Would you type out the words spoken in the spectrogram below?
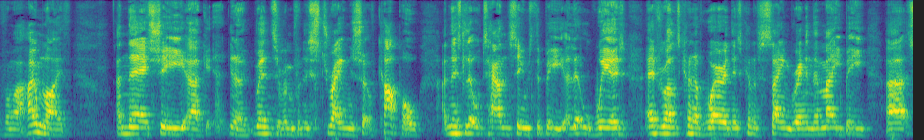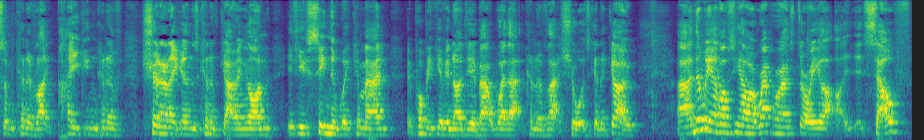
from her home life. And there she, uh, you know, rents a room from this strange sort of couple. And this little town seems to be a little weird. Everyone's kind of wearing this kind of same ring, and there may be uh, some kind of like pagan kind of shenanigans kind of going on. If you've seen The Wicker Man, it probably give you an idea about where that kind of that short is going to go. Uh, and then we have obviously how our wraparound story uh, itself.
